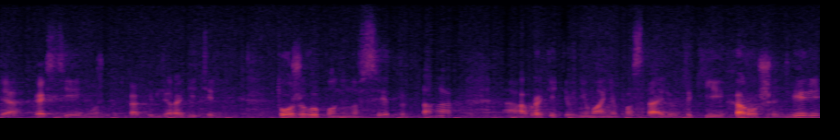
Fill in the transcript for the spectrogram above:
для гостей, может быть, как и для родителей. Тоже выполнено в светлых тонах. А, обратите внимание, поставили вот такие хорошие двери,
